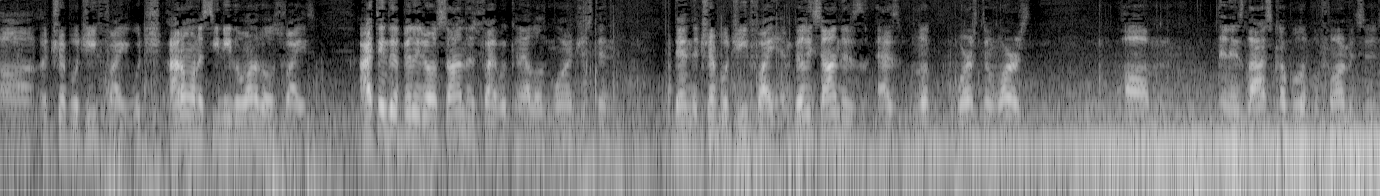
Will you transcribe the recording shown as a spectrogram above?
uh, a Triple G fight, which I don't want to see neither one of those fights. I think the Billy Joe Saunders fight with Canelo is more interesting than the Triple G fight, and Billy Saunders has looked worse and worse um, in his last couple of performances.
